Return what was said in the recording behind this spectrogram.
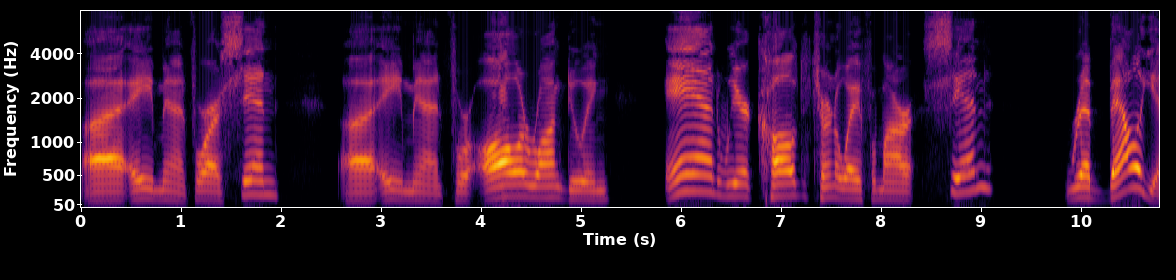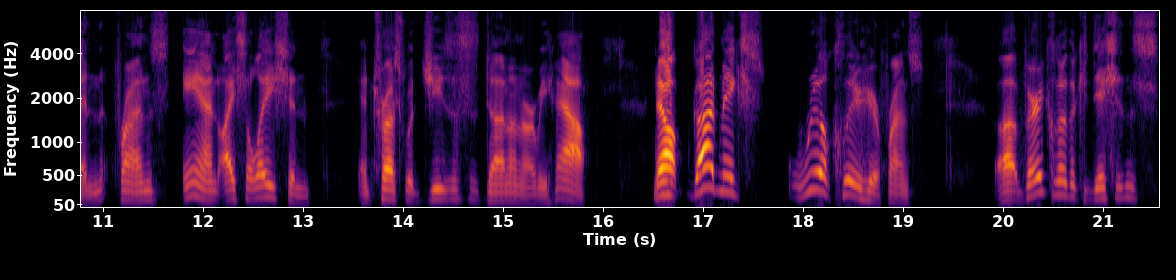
Uh, amen. For our sin, uh, amen. For all our wrongdoing, and we are called to turn away from our sin, rebellion, friends, and isolation, and trust what Jesus has done on our behalf. Now, God makes real clear here, friends, uh, very clear the conditions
